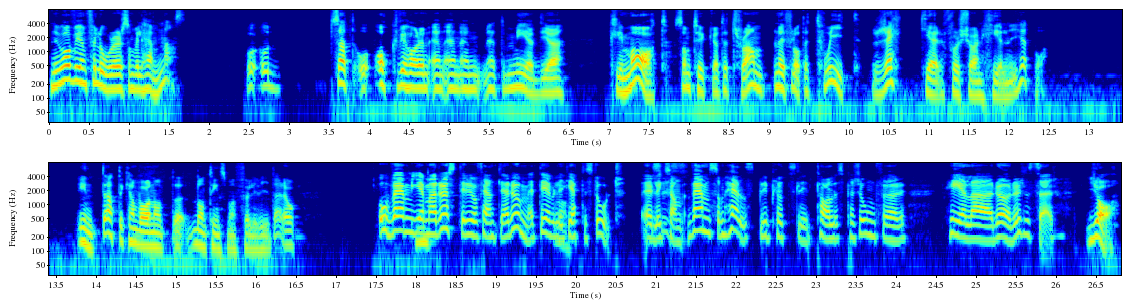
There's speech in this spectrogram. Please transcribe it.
Nu har vi en förlorare som vill hämnas. Och, och, så att, och, och vi har en, en, en, en, ett mediaklimat som tycker att ett Trump, nej förlåt, ett tweet räcker för att köra en hel nyhet på. Inte att det kan vara något, någonting som man följer vidare. Och, Och vem ger man röst i det offentliga rummet? Det är väl Ja. ett jättestort. Eh, liksom. Vem som helst blir plötsligt talesperson för hela rörelser. Ja,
